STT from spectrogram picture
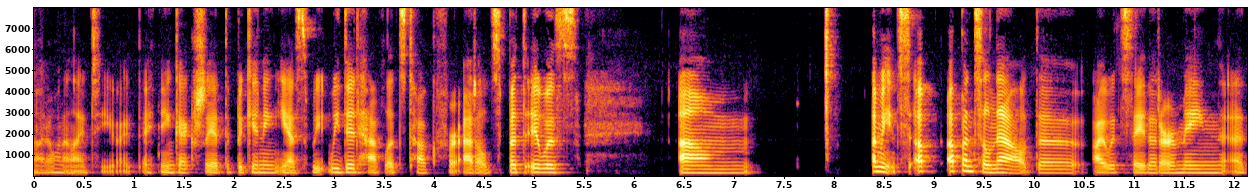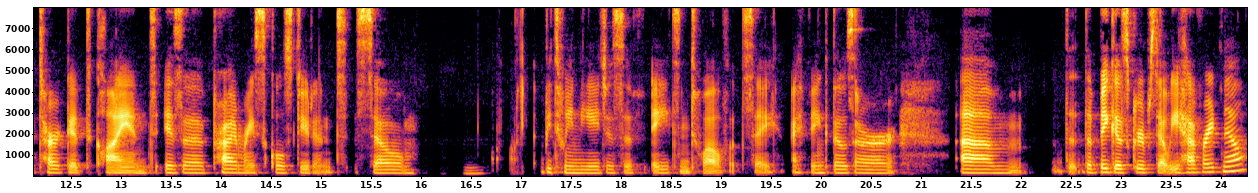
I don't want to lie to you. I, I think actually at the beginning, yes, we, we did have Let's Talk for adults, but it was um, I mean, it's up up until now. The I would say that our main uh, target client is a primary school student. So mm. between the ages of eight and twelve, let's say. I think those are um, the the biggest groups that we have right now.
